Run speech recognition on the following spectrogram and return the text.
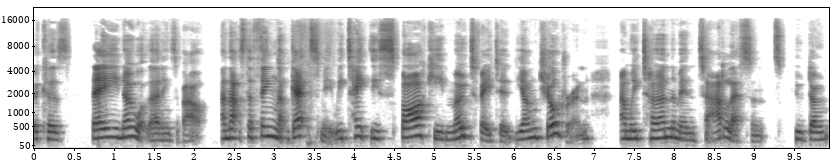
because they know what learning's about, and that's the thing that gets me. We take these sparky, motivated young children and we turn them into adolescents who don't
